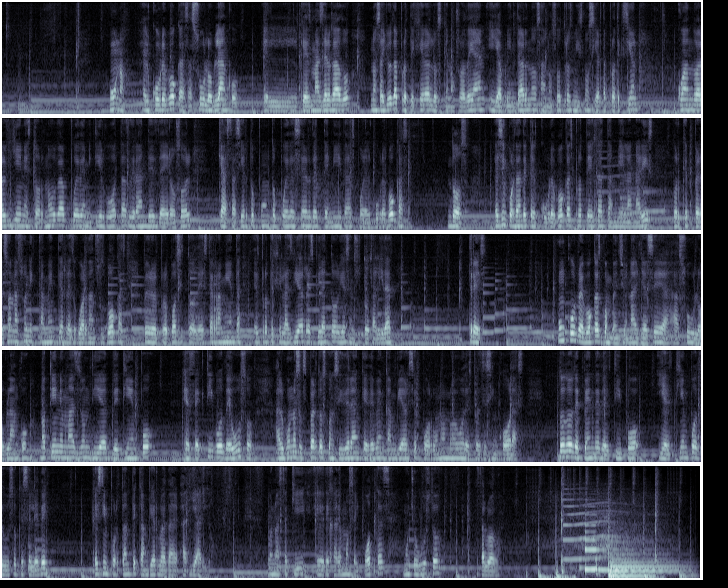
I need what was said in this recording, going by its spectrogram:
1. El cubrebocas azul o blanco, el que es más delgado, nos ayuda a proteger a los que nos rodean y a brindarnos a nosotros mismos cierta protección. Cuando alguien estornuda puede emitir gotas grandes de aerosol que hasta cierto punto puede ser detenidas por el cubrebocas. 2. Es importante que el cubrebocas proteja también la nariz porque personas únicamente resguardan sus bocas, pero el propósito de esta herramienta es proteger las vías respiratorias en su totalidad 3. Un cubrebocas convencional, ya sea azul o blanco, no tiene más de un día de tiempo efectivo de uso. Algunos expertos consideran que deben cambiarse por uno nuevo después de 5 horas. Todo depende del tipo y el tiempo de uso que se le dé. Es importante cambiarlo a, diario. Bueno, hasta aquí eh, dejaremos el podcast. Mucho gusto. Hasta luego.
